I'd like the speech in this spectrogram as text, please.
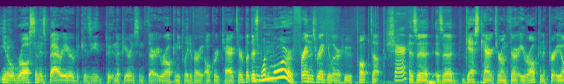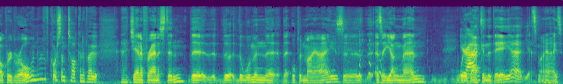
you know, Ross and his barrier because he had put an appearance in 30 Rock and he played a very awkward character. But there's one more Friends regular who popped up Mm-hmm. Sure. as a as a guest character on 30 Rock in a pretty awkward role. And of course, I'm talking about uh, Jennifer Aniston, the the the woman that, that opened my eyes uh, as a young man way Your back eyes? in the day. Yeah, yes, my eyes.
